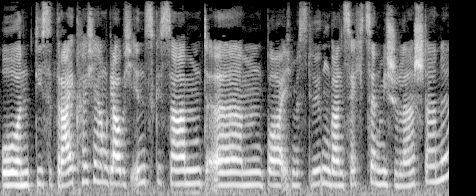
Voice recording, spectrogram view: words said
Und diese drei Köche haben, glaube ich, insgesamt, ähm, boah, ich müsste lügen, waren 16 Michelin-Sterne.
